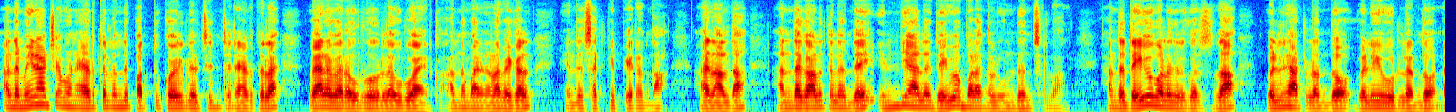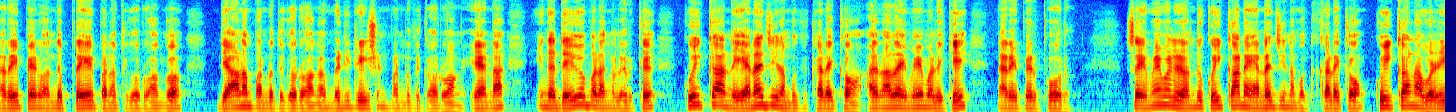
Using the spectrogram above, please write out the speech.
அந்த மீனாட்சி அம்மன் இடத்துலேருந்து பத்து கோயில்கள் சின்ன சின்ன இடத்துல வேறு வேறு உருவங்களில் உருவாயிருக்கும். அந்த மாதிரி நிலைமைகள் இந்த சக்தி பீடம் தான். அதனால்தான் அந்த காலத்துலேருந்தே இந்தியாவில் தெய்வ பலங்கள் உண்டுன்னு சொல்லுவாங்க. அந்த தெய்வ பலங்களுக்கு தான் வெளிநாட்டிலேருந்தோ வெளியூர்லேருந்தோ நிறைய பேர் வந்து ப்ரேயர் பண்ணத்துக்கு வருவாங்க தியானம் பண்ணுறதுக்கு வருவாங்க மெடிடேஷன் பண்ணுறதுக்கு வருவாங்க. ஏன்னா இங்கே தெய்வ பலங்கள் இருக்குது குயிக்காக அந்த எனர்ஜி நமக்கு கிடைக்கும். அதனால தான் இமயமலைக்கு நிறைய பேர் போகிறது ஸோ இமயமலையில் வந்து குயிக்கான எனர்ஜி நமக்கு கிடைக்கும். குயிக்கான வழி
